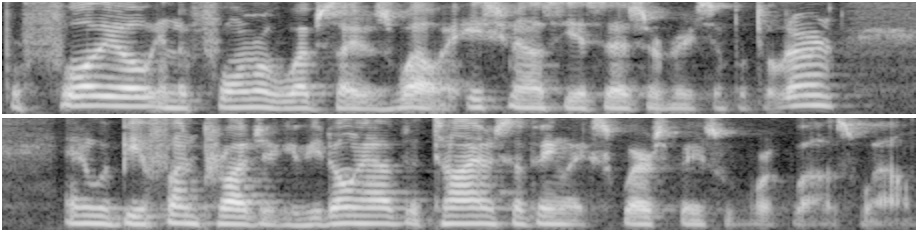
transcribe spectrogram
portfolio in the form of a website as well. HTML and CSS are very simple to learn, and it would be a fun project. If you don't have the time, something like Squarespace would work well as well.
